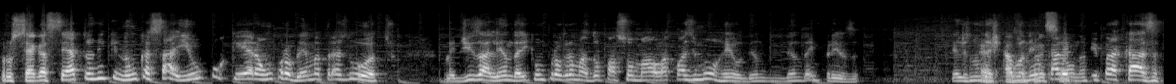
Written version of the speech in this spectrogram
para o Sega Saturn, que nunca saiu porque era um problema atrás do outro. Diz a lenda aí que um programador passou mal lá, quase morreu dentro, dentro da empresa. Eles não é, deixavam nem pressão, o cara né? ir para casa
